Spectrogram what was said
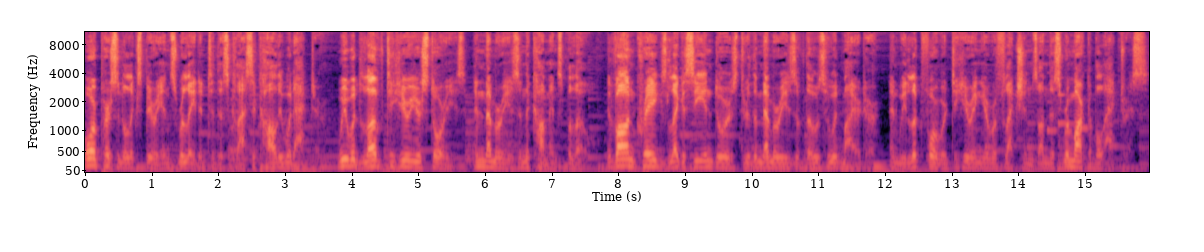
or personal experience related to this classic Hollywood actor. We would love to hear your stories and memories in the comments below. Yvonne Craig's legacy endures through the memories of those who admired her, and we look forward to hearing your reflections on this remarkable actress.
